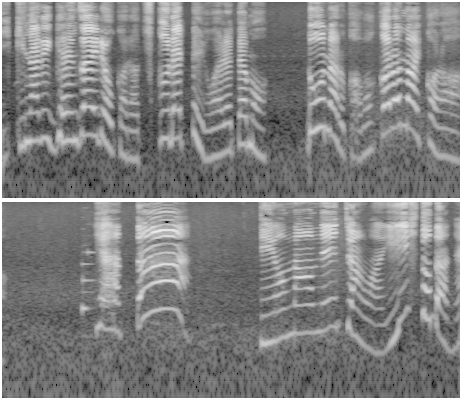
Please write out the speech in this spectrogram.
いきなり原材料から作れって言われても、どうなるかわからないから。やったーリオナお姉ちゃんはいい人だね。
